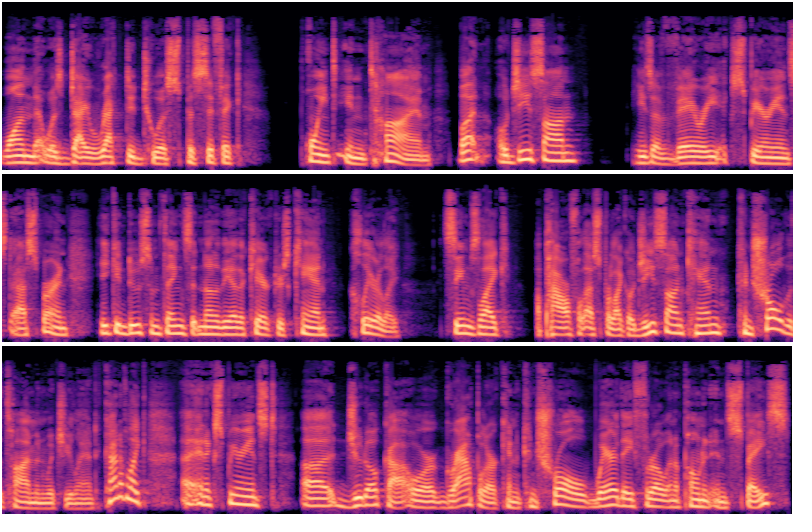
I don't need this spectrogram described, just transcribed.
one that was directed to a specific point in time. But Oji-san, he's a very experienced Esper, and he can do some things that none of the other characters can, clearly. It seems like a powerful Esper like Oji-san can control the time in which you land. Kind of like uh, an experienced uh, judoka or grappler can control where they throw an opponent in space.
